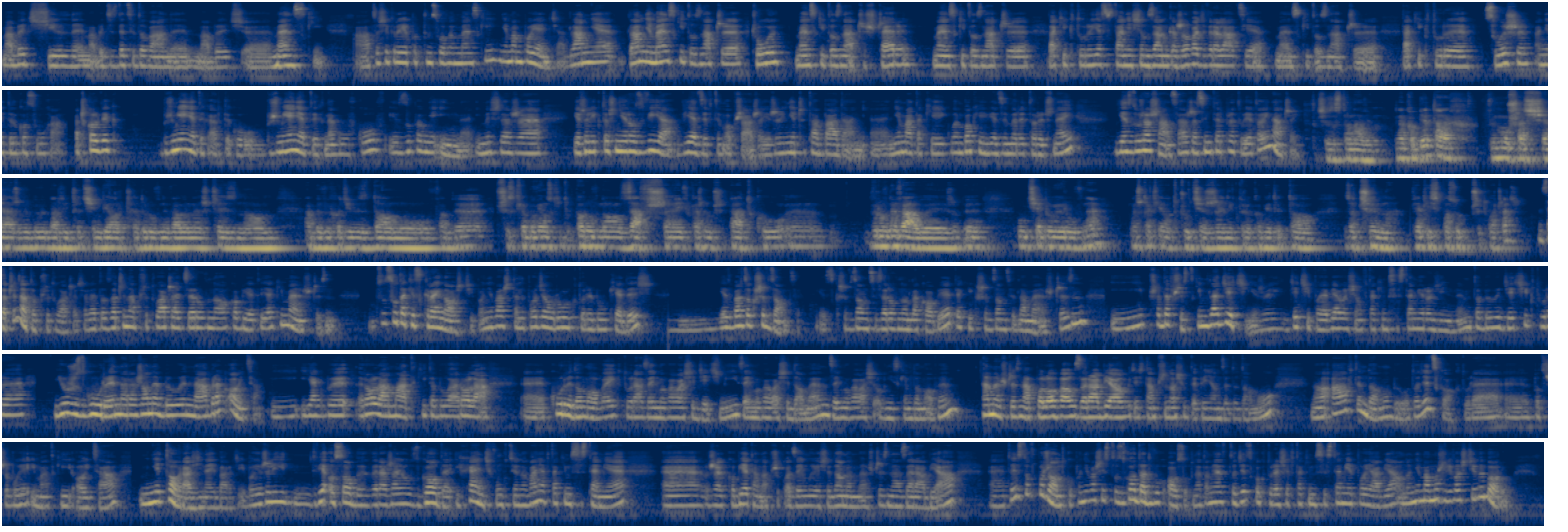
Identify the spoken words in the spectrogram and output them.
Ma być silny, ma być zdecydowany, ma być e, męski. A co się kryje pod tym słowem męski? Nie mam pojęcia. Dla mnie, dla mnie męski to znaczy czuły, męski to znaczy szczery, Męski to znaczy taki, który jest w stanie się zaangażować w relacje. Męski to znaczy taki, który słyszy, a nie tylko słucha. Aczkolwiek brzmienie tych artykułów, brzmienie tych nagłówków jest zupełnie inne. I myślę, że jeżeli ktoś nie rozwija wiedzy w tym obszarze, jeżeli nie czyta badań, e, nie ma takiej głębokiej wiedzy merytorycznej, jest duża szansa, że zinterpretuje to inaczej. Tak się zastanawiam. Na kobietach wymusza się, żeby były bardziej przedsiębiorcze, dorównywały mężczyznom, aby wychodziły z domów, aby wszystkie obowiązki tu porówno zawsze i w każdym przypadku y, wyrównywały, żeby płcie były równe. Masz takie odczucie, że niektóre kobiety to zaczyna w jakiś sposób przytłaczać? Zaczyna to przytłaczać, ale to zaczyna przytłaczać zarówno kobiety, jak i mężczyzn. To są takie skrajności, ponieważ ten podział ról, który był kiedyś, jest bardzo krzywdzący. Jest krzywdzący zarówno dla kobiet, jak i krzywdzący dla mężczyzn i przede wszystkim dla dzieci. Jeżeli dzieci pojawiały się w takim systemie rodzinnym, to były dzieci, które już z góry narażone były na brak ojca. I, jakby rola matki to była rola kury domowej, która zajmowała się dziećmi, zajmowała się domem, zajmowała się ogniskiem domowym, a mężczyzna polował, zarabiał, gdzieś tam przynosił te pieniądze do domu. No a w tym domu było to dziecko, które e, potrzebuje i matki, i ojca. Mnie to razi najbardziej, bo jeżeli dwie osoby wyrażają zgodę i chęć funkcjonowania w takim systemie, e, że kobieta na przykład zajmuje się domem, mężczyzna zarabia, e, to jest to w porządku, ponieważ jest to zgoda dwóch osób. Natomiast to dziecko, które się w takim systemie pojawia, ono nie ma możliwości wyboru.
